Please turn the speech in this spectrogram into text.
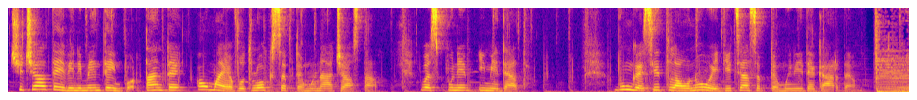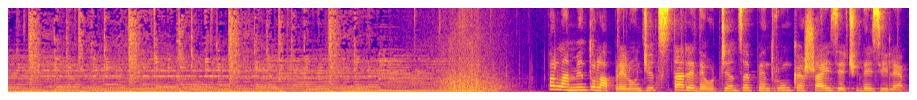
și ce alte evenimente importante au mai avut loc săptămâna aceasta? Vă spunem imediat. Bun găsit la o nouă ediție a Săptămânii de Gardă! Parlamentul a prelungit stare de urgență pentru încă 60 de zile.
